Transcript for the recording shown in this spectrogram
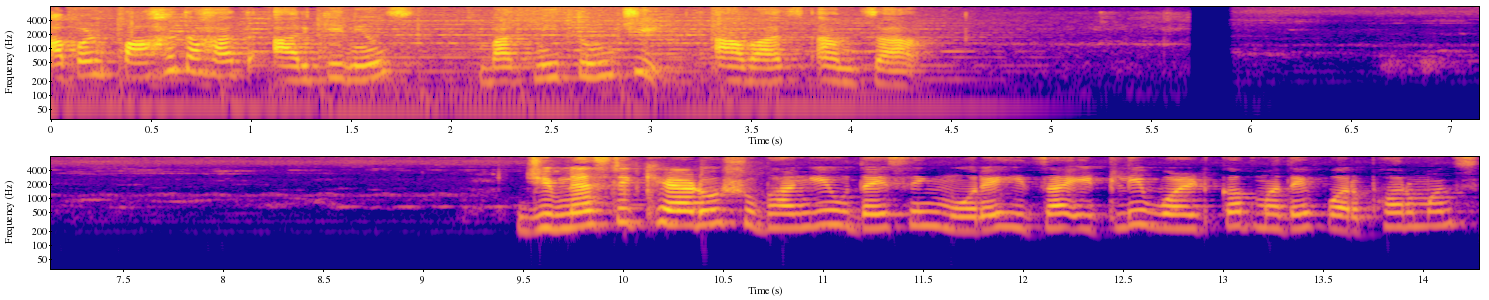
आपण पाहत आहात आर के न्यूज. बातमी तुमची आवाज आमचा. जिम्नॅस्टिक खेळाडू शुभांगी उदयसिंग मोरे हिचा इटली वर्ल्ड कपमध्ये परफॉर्मन्स.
